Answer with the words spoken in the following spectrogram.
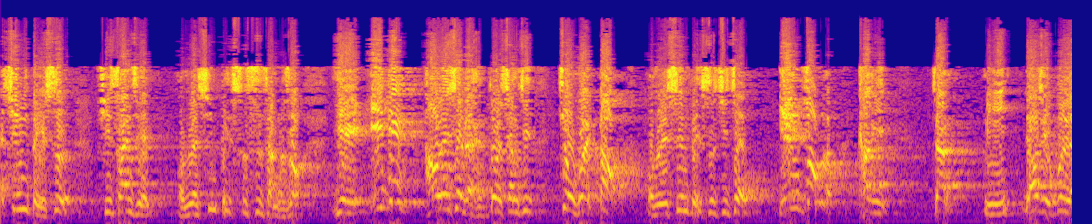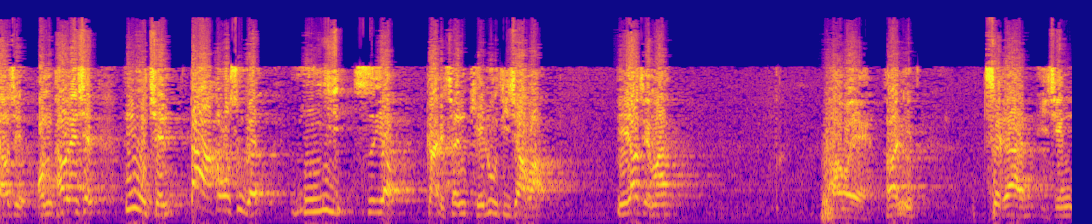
新北市去参选我们的新北市市长的时候，也一定桃园县的很多乡亲就会到我们新北市去做严重的抗议。这样你了解不了解？我们桃园县目前大多数的民意是要改成铁路地下化，你了解吗？黄伟，啊，你这个案已经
